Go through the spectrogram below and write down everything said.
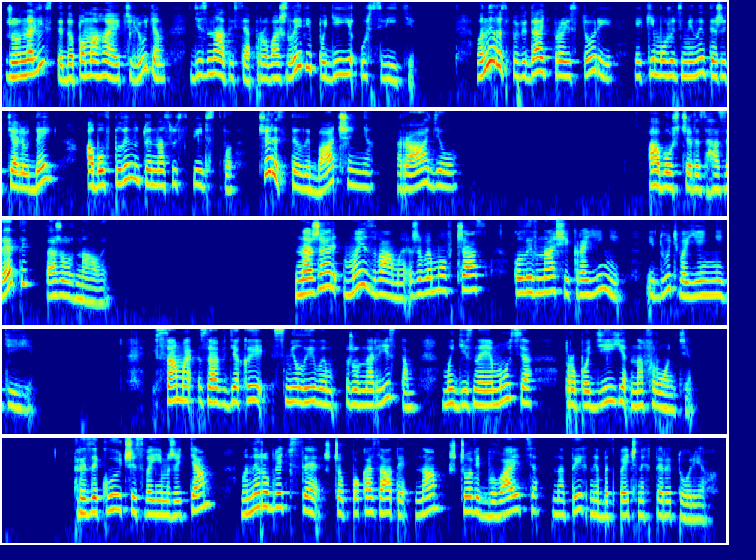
Журналісти допомагають людям дізнатися про важливі події у світі. Вони розповідають про історії, які можуть змінити життя людей або вплинути на суспільство через телебачення, радіо або ж через газети та журнали. На жаль, ми з вами живемо в час, коли в нашій країні йдуть воєнні дії. І саме завдяки сміливим журналістам ми дізнаємося про події на фронті. Ризикуючи своїм життям, вони роблять все, щоб показати нам, що відбувається на тих небезпечних територіях.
